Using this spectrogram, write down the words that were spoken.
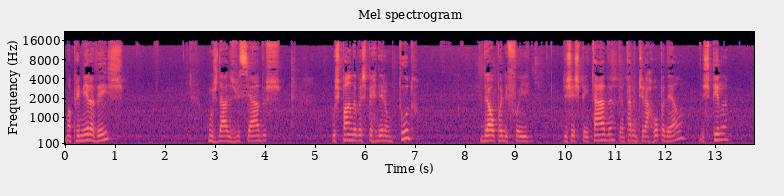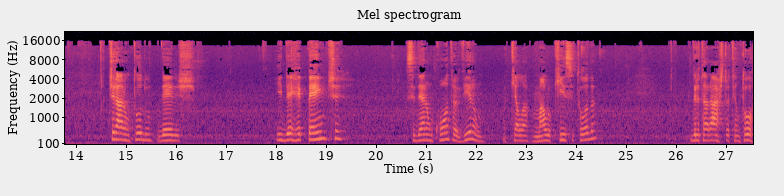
uma primeira vez com os dados viciados. Os pândavas perderam tudo. Draupadi foi desrespeitada, tentaram tirar a roupa dela, despila. Tiraram tudo deles. E de repente se deram contra, viram aquela maluquice toda. Dhritarashtra tentou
